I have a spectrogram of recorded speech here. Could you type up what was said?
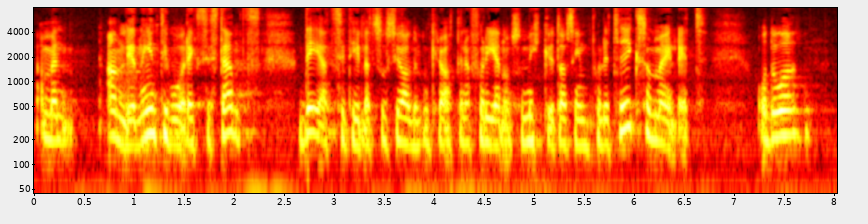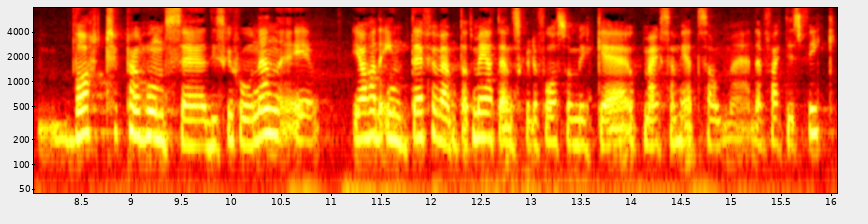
ja, men, anledningen till vår existens, det är att se till att Socialdemokraterna får igenom så mycket av sin politik som möjligt. Och då vart pensionsdiskussionen. Jag hade inte förväntat mig att den skulle få så mycket uppmärksamhet som eh, den faktiskt fick.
